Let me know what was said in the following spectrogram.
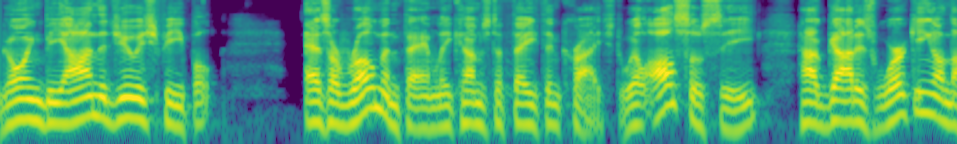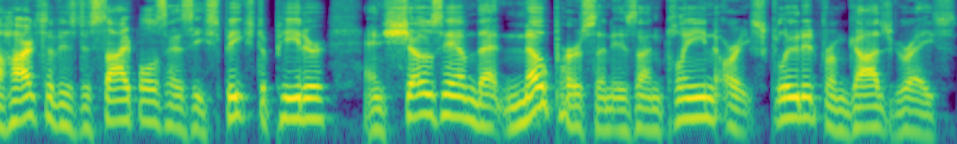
going beyond the Jewish people as a Roman family comes to faith in Christ. We'll also see how God is working on the hearts of his disciples as he speaks to Peter and shows him that no person is unclean or excluded from God's grace.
